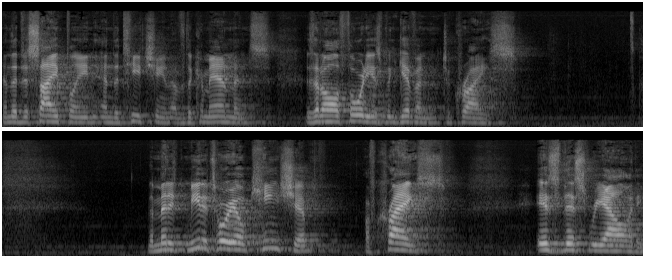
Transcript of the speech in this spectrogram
and the discipling and the teaching of the commandments, is that all authority has been given to Christ. The mediatorial kingship of Christ is this reality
